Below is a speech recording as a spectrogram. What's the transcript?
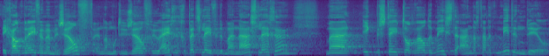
Ik houd maar even met mezelf en dan moet u zelf uw eigen gebedsleven er maar naast leggen. Maar ik besteed toch wel de meeste aandacht aan het middendeel.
